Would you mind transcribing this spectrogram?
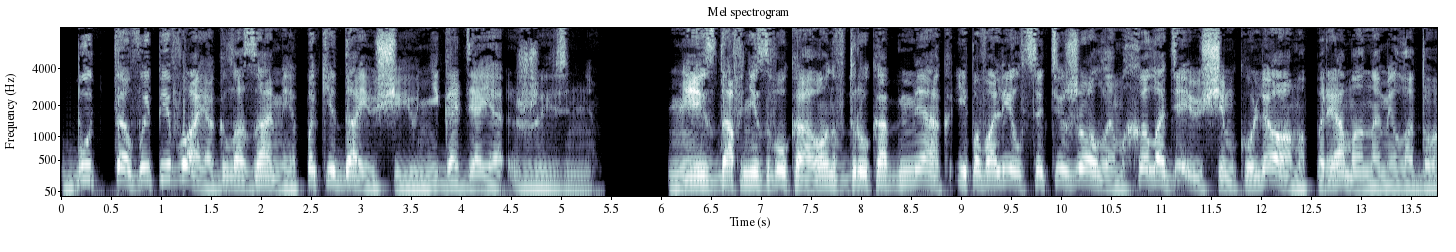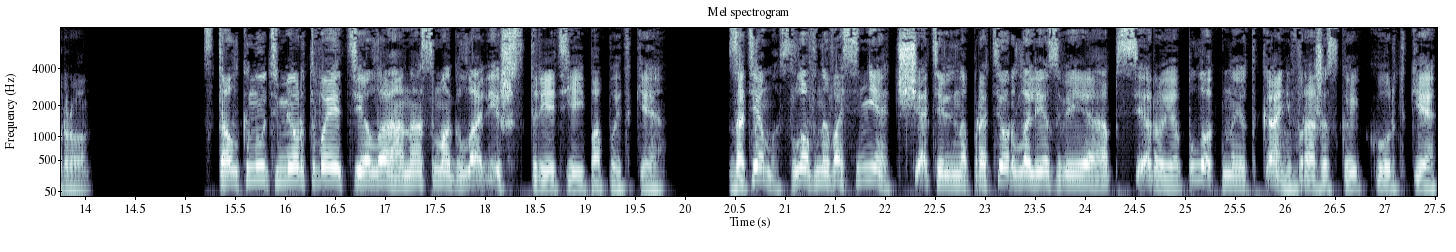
будто выпивая глазами покидающую негодяя жизнь. Не издав ни звука, он вдруг обмяк и повалился тяжелым, холодеющим кулем прямо на Мелодору. Столкнуть мертвое тело она смогла лишь с третьей попытки. Затем, словно во сне, тщательно протерла лезвие об серую плотную ткань вражеской куртки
